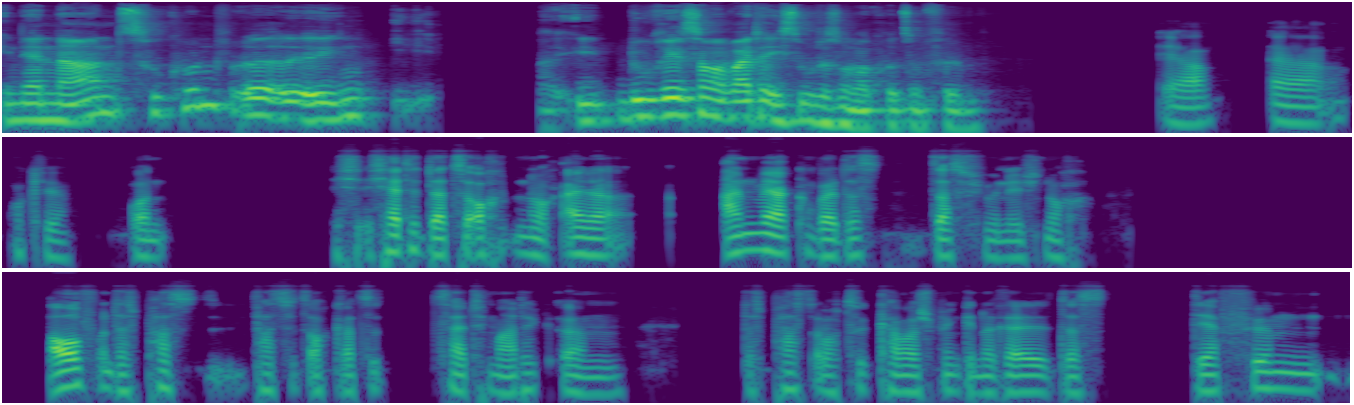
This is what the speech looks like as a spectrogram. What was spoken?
in der nahen Zukunft. Irgendwie- du redest noch mal weiter, ich suche das noch mal kurz im Film. Ja, äh, okay. Und ich, ich hätte dazu auch noch eine Anmerkung, weil das, das für mich noch auf und das passt, passt jetzt auch gerade zur Zeitthematik. Ähm, das passt aber auch zu Kammerspielen generell, dass der Film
